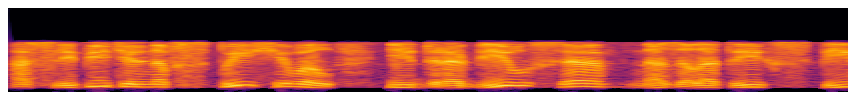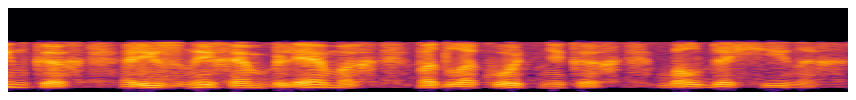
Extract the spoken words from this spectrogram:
ослепительно вспыхивал и дробился на золотых спинках, резных эмблемах, подлокотниках, балдахинах.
